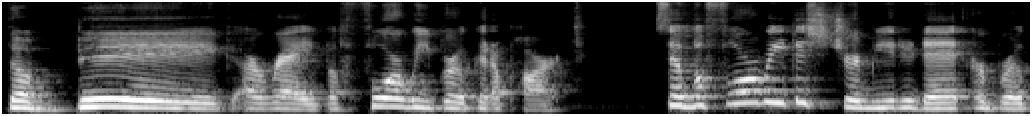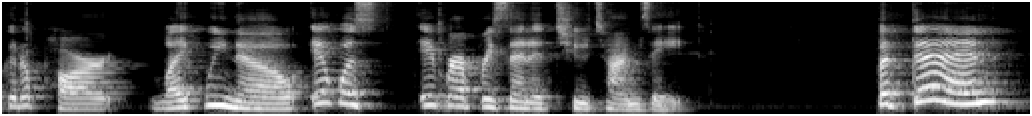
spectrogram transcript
the big array before we broke it apart. So before we distributed it or broke it apart, like we know, it was it represented 2 times 8. But then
